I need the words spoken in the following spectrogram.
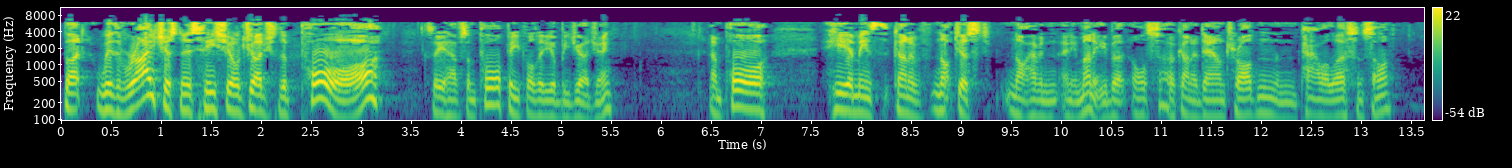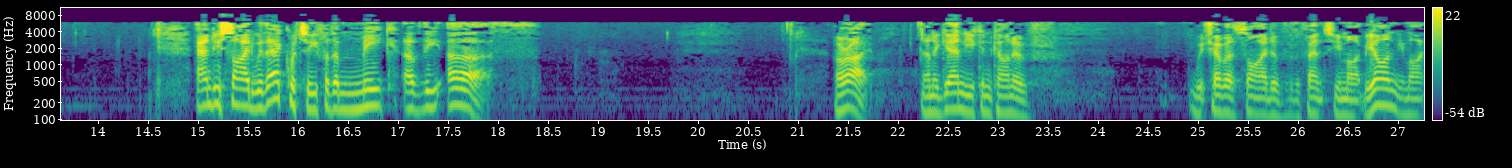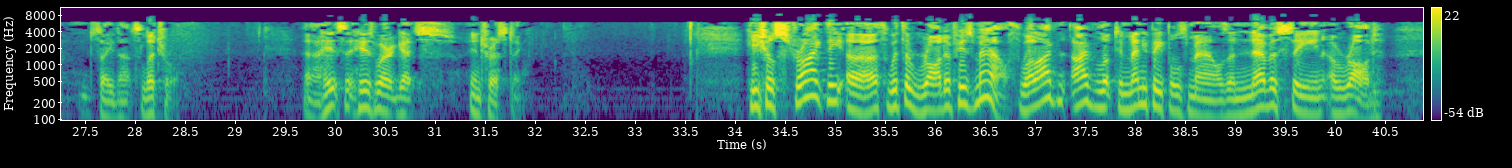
But with righteousness he shall judge the poor. So you have some poor people that you'll be judging. And poor here means kind of not just not having any money, but also kind of downtrodden and powerless and so on. And decide with equity for the meek of the earth. Alright. And again, you can kind of, whichever side of the fence you might be on, you might say that's literal. Uh, here's, here's where it gets interesting. He shall strike the earth with the rod of his mouth. Well, I've, I've looked in many people's mouths and never seen a rod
